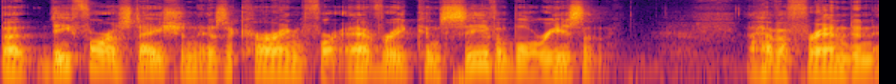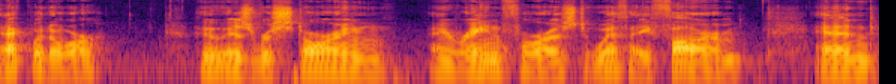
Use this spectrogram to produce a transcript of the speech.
But deforestation is occurring for every conceivable reason. I have a friend in Ecuador who is restoring a rainforest with a farm, and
